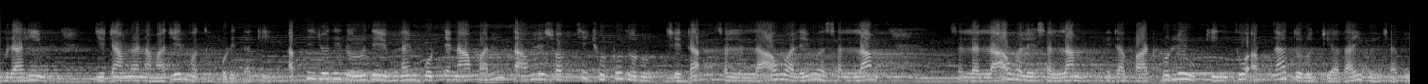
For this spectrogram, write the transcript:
ইব্রাহিম, যেটা আমরা নামাজের মধ্যে পড়ে থাকি। আপনি যদি দরুদে ইব্রাহিম পড়তে না পারেন, তাহলে সবচেয়ে ছোট দরুদ যেটা সাল্লাহ আলাই সাল্লাম সাল্লাহ আলাই সাল্লাম। এটা পাঠ করলেও কিন্তু আপনার দরুদটি আদায় হয়ে যাবে।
